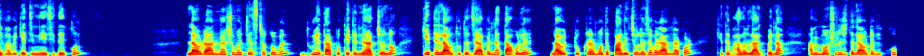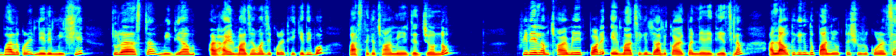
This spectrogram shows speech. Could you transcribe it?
এভাবে কেটে নিয়েছি, দেখুন। লাউ রান্নার সময় চেষ্টা করবেন ধুয়ে তারপর কেটে নেওয়ার জন্য। কেটে লাউ ধুতে যাবেন না, তাহলে লাউয়ের টুকরার মধ্যে পানি চলে যাবে রান্নার পর, খেতে ভালো লাগবে না। আমি মশলার সাথে লাউটাকে খুব ভালো করে নেড়ে মিশিয়ে চুলা আঁচটা মিডিয়াম আর হাইয়ের মাঝামাঝি করে ঢেকে দিব পাঁচ থেকে ছয় মিনিটের জন্য। ফিরে এলাম ছয় মিনিট পরে, এর মাঝে কিন্তু আমি কয়েকবার নেড়ে দিয়েছিলাম। আর লাউ থেকে কিন্তু পানি উঠতে শুরু করেছে।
